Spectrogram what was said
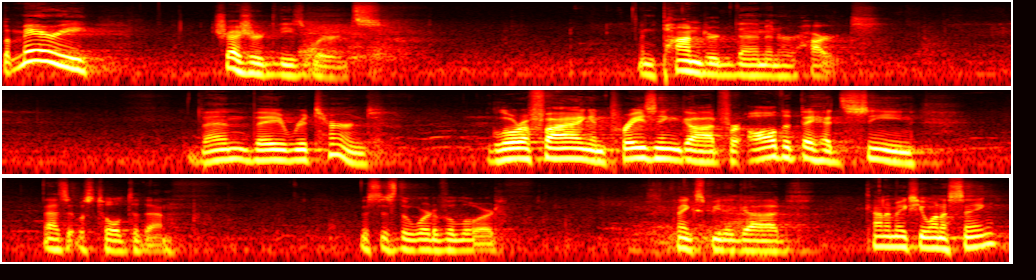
But Mary treasured these words and pondered them in her heart. Then they returned, glorifying and praising God for all that they had seen as it was told to them. This is the word of the Lord. Thanks be to God. Kind of makes you want to sing.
